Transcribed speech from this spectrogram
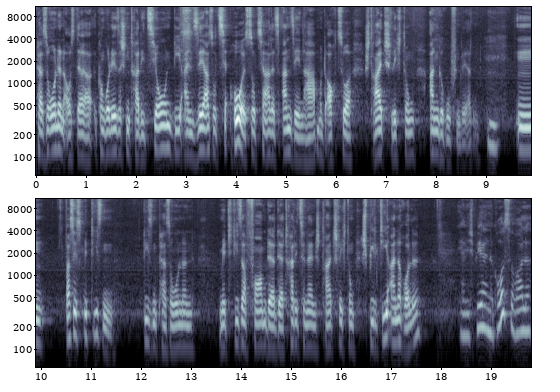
Personen aus der kongolesischen Tradition, die ein sehr sozi hohes soziales Ansehen haben und auch zur Streitschlichtung angerufen werden. Mhm. Was ist mit diesen, diesen Personen, mit dieser Form der, der traditionellen Streitschlichtung? Spielt die eine Rolle? Ja, die spielen eine große Rolle,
